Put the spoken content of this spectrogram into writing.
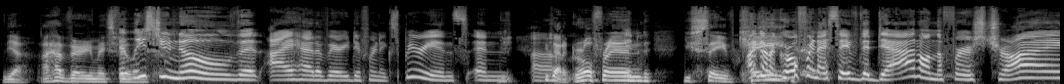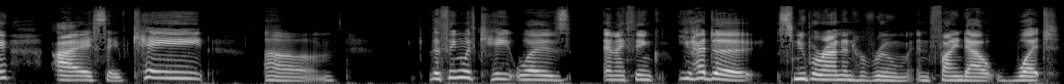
Yeah, I have very mixed feelings. At least you know that I had a very different experience, and you got a girlfriend. you saved Kate. I got a girlfriend. I saved the dad on the first try. I saved Kate. Um, the thing with Kate was, and I think you had to snoop around in her room and find out what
